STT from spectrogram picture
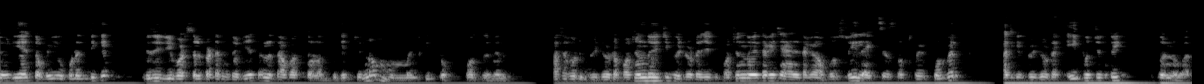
তৈরি হয়, তবেই উপরের দিকে। যদি রিভার্সাল প্যাটার্ন তৈরি হয়, তাহলে দাবার তলার দিকের জন্য মুভমেন্ট কিন্তু পসিবল আশা করি ভিডিওটা পছন্দ হয়েছে। ভিডিওটা যদি পছন্দ হয়ে থাকে চ্যানেলটাকে অবশ্যই লাইক সাবস্ক্রাইব করবেন। আজকের ভিডিওটা এই পর্যন্তই। ধন্যবাদ।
